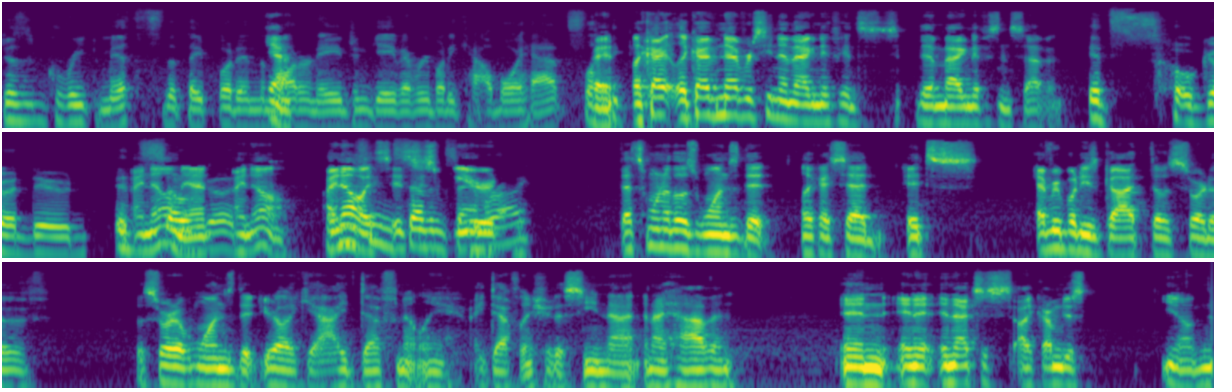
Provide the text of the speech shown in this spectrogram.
just Greek myths that they put in the Yeah. modern age and gave everybody cowboy hats. Like Right? Like I like I've never seen the Magnificent the Magnificent Seven. it's so good, dude. It's I know, so man. Good. I know. Have I know. It's it's Seven just weird. That's one of those ones that, like I said, it's everybody's got those sort of the sort of ones that you're like, yeah, I definitely, I definitely should have seen that, and I haven't. And and it, and that's just like I'm just you know, n-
